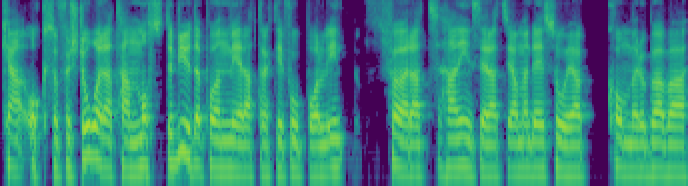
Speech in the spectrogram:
kan, också förstår att han måste bjuda på en mer attraktiv fotboll in, för att han inser att ja, men det är så jag kommer att behöva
